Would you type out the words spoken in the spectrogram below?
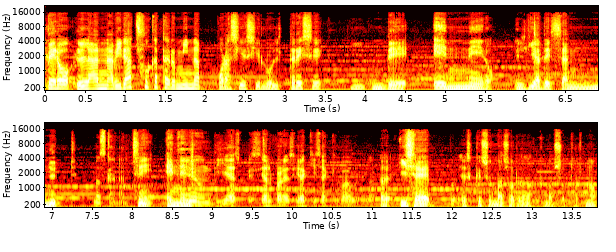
pero la Navidad sueca termina, por así decirlo, el 13 de enero, el día de San Nut. Nos ganan. Sí, en Tiene el un día especial para decir aquí se acaba, ¿verdad? Eh, y se es que son más ordenados que nosotros, ¿no?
